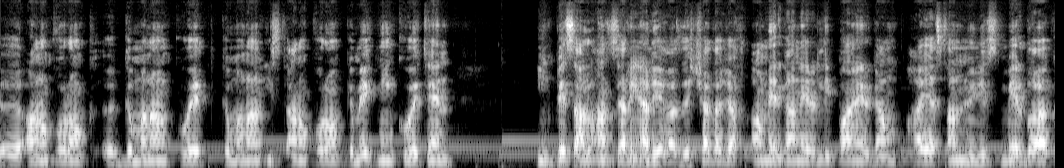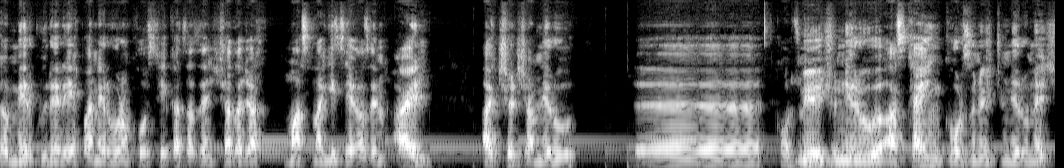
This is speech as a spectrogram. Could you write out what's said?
անոնք որոնք գմնան Քուեթ, գմնան իսկ անոնք որոնք գմեկնին Քուեթեն ինչպես ալ անցյալին ալ եղած է շատ աջախ ամերկաներ, լիբաներ կամ Հայաստան նույնիսկ մեր դղակը, մեր քույրերը, եղբայրները, որոնք խոսքի կացած են, շատ աջախ մասնագից եղած են այլ այդ շրջաններու միություններու ասկային կորզունություններու մեջ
